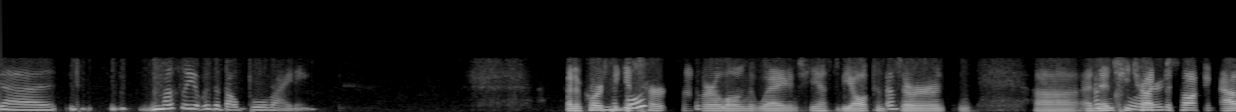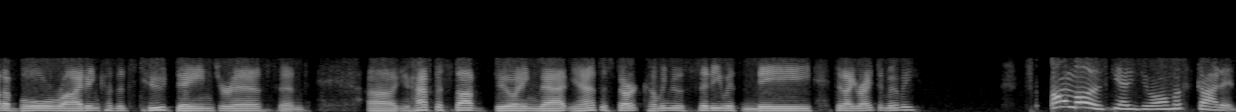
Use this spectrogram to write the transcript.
uh mostly it was about bull riding. And of course, And he gets bull- hurt somewhere along the way, and she has to be all concerned. And, uh, and then she tries to talk him out of bull riding because it's too dangerous, and uh, you have to stop doing that. You have to start coming to the city with me. Did I write the movie? Almost, yeah, you almost got it.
